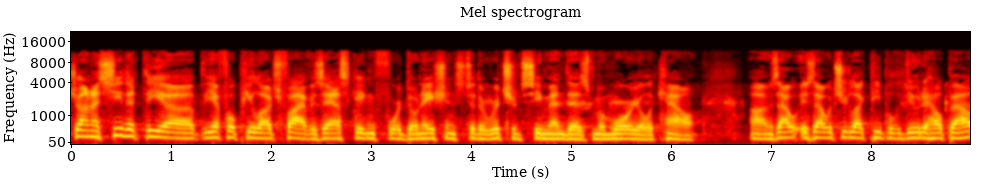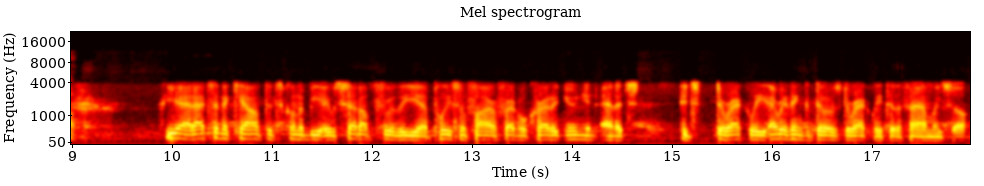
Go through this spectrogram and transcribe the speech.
John, I see that the uh, the FOP Lodge Five is asking for donations to the Richard C. Mendez Memorial account. Um, is that is that what you'd like people to do to help out? Yeah, that's an account that's going to be it was set up through the uh, Police and Fire Federal Credit Union, and it's it's directly everything goes directly to the family. So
